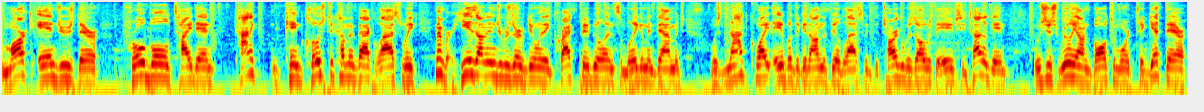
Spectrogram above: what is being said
Mark Andrews, their Pro Bowl tight end, kind of came close to coming back last week. Remember, he is on injured reserve dealing with a cracked fibula and some ligament damage. Was not quite able to get on the field last week. The target was always the AFC title game. It was just really on Baltimore to get there.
